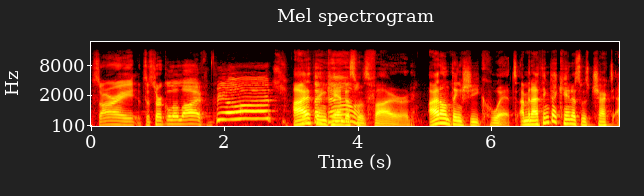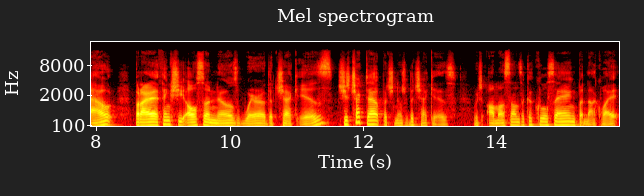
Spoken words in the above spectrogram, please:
Sorry, it's a circle of life, bitch. I What think Candace was fired. I don't think she quit. I mean, I think that Candace was checked out, but I think she also knows where the check is. She's checked out, but she knows where the check is, which almost sounds like a cool saying, but not quite.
